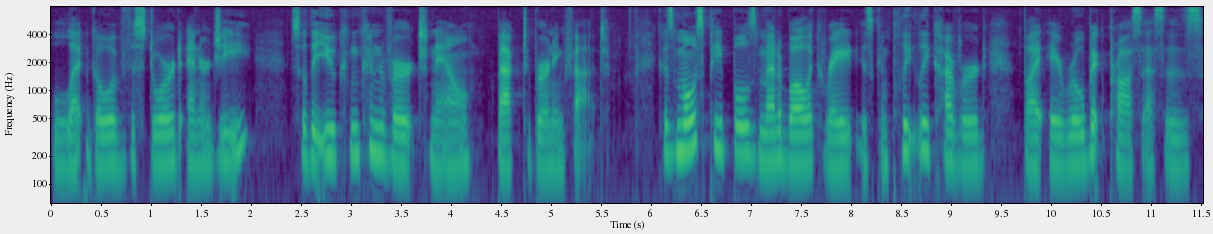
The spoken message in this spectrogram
let go of the stored energy so that you can convert now back to burning fat. Because most people's metabolic rate is completely covered by aerobic processes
